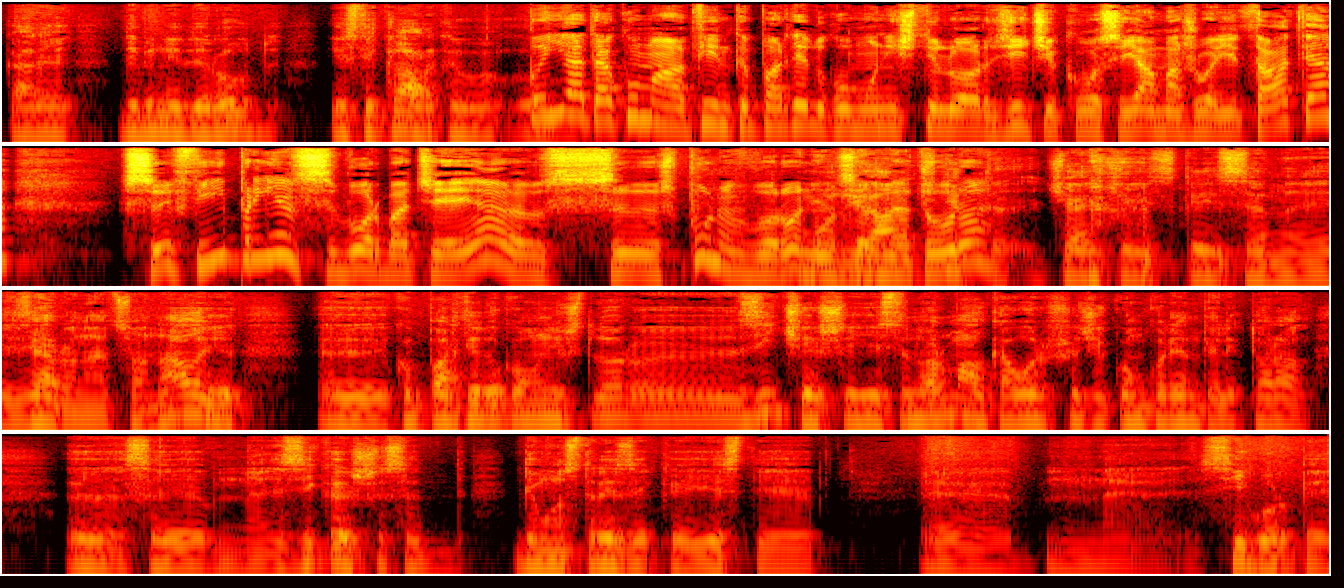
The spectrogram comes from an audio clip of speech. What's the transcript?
care devine de rău, este clar că... Păi iată acum, fiindcă Partidul Comuniștilor zice că o să ia majoritatea, să fii prins vorba aceea, să-și pună Voronin Bun, în semnătură. Eu am citit ceea ce e scris în ziarul național, cu Partidul Comuniștilor zice și este normal ca orice concurent electoral să zică și să demonstreze că este sigur pe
